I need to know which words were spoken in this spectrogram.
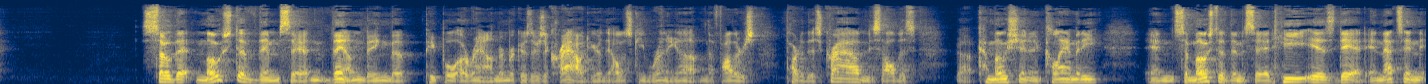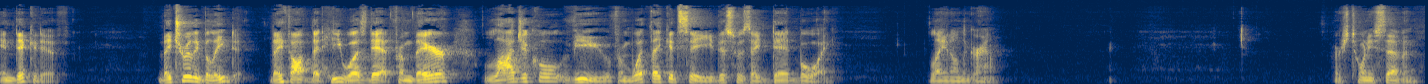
So that most of them said, them being the people around, remember, because there's a crowd here, they all just keep running up, and the father's part of this crowd, and it's all this uh, commotion and calamity. And so most of them said, He is dead. And that's an indicative. They truly believed it. They thought that he was dead. From their logical view, from what they could see, this was a dead boy laying on the ground. Verse 27.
